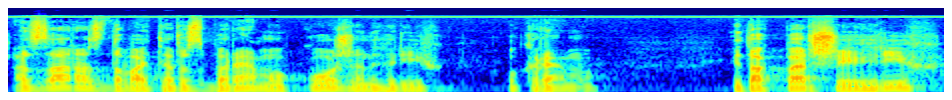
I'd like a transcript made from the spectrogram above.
А зараз давайте розберемо кожен гріх окремо. І так, перший гріх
